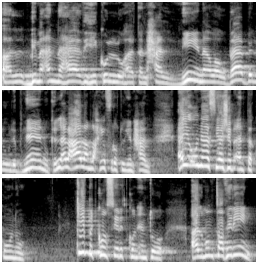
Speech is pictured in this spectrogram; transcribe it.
قال بما أن هذه كلها تنحل. نينوى وبابل ولبنان وكل هالعالم رح يفرط وينحل. أي أناس يجب أن تكونوا؟ كيف بتكون سيرتكم أنتم المنتظرين؟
